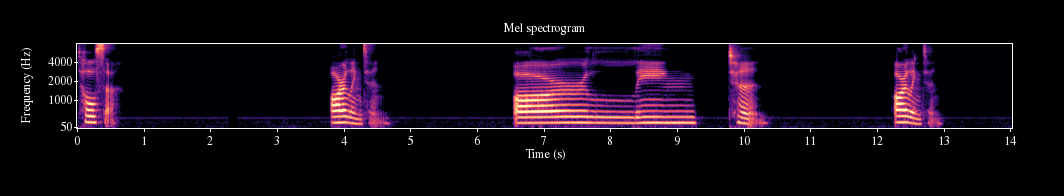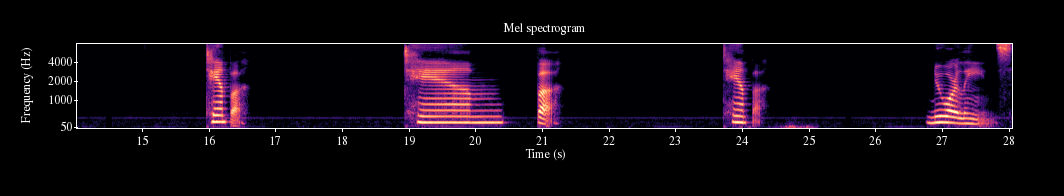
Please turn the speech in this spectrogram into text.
Tulsa. Arlington. Arlington. Arlington. Tampa. Tampa. Tampa. New Orleans.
